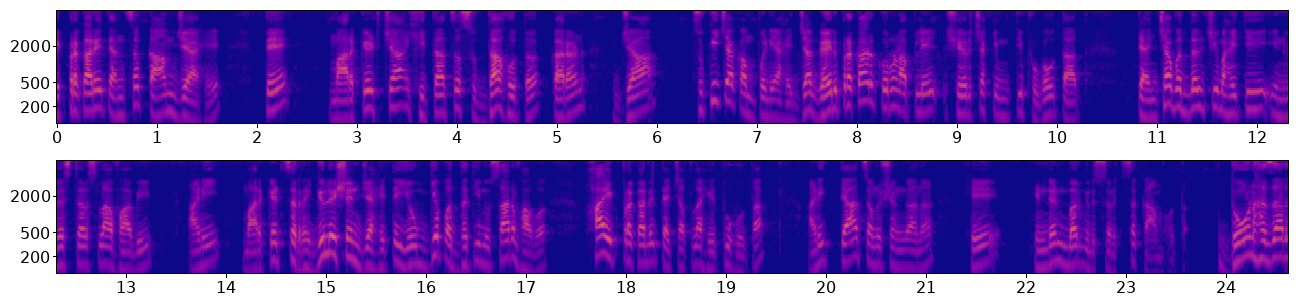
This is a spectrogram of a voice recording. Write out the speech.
एक प्रकारे त्यांचं काम जे आहे ते मार्केटच्या हिताचं सुद्धा होतं कारण ज्या चुकीच्या कंपनी आहेत ज्या गैरप्रकार करून आपले शेअरच्या किमती फुगवतात त्यांच्याबद्दलची माहिती इन्व्हेस्टर्सला व्हावी आणि मार्केटचं रेग्युलेशन जे आहे ते योग्य पद्धतीनुसार व्हावं हा एक प्रकारे त्याच्यातला हेतू होता आणि त्याच अनुषंगानं हे हिंडनबर्ग रिसर्चचं काम होतं. दोन हजार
